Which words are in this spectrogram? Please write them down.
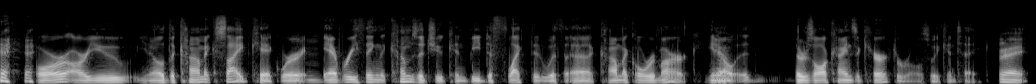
or are you you know the comic sidekick where Mhm. everything that comes at you can be deflected with a comical remark you Yeah. know it- there's all kinds of character roles we can take. Right.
